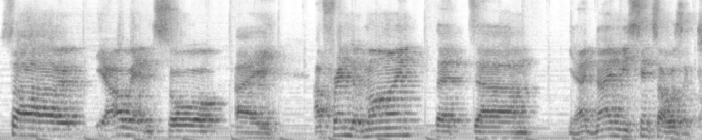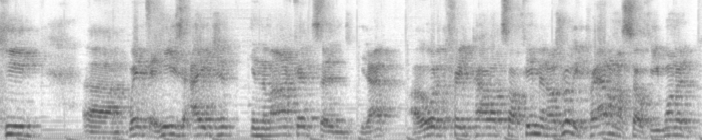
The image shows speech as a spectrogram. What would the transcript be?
So, yeah, I went and saw a, a friend of mine that, um, you know, known me since I was a kid. Um, went to his agent in the markets and, you know, I ordered three pallets off him and I was really proud of myself. He wanted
